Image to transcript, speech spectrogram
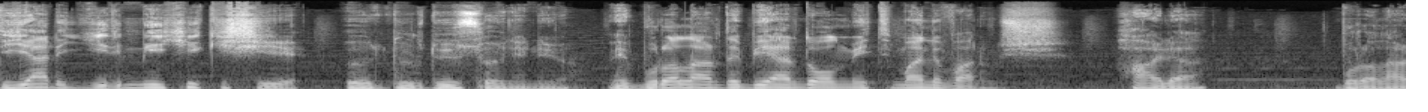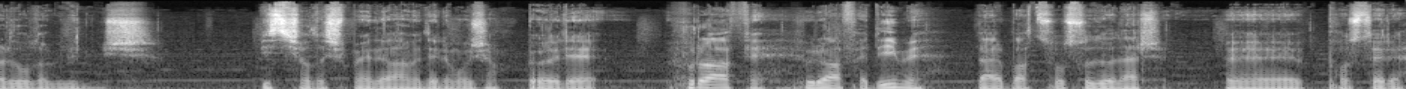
diğer 22 kişiyi öldürdüğü söyleniyor. Ve buralarda bir yerde olma ihtimali varmış. Hala buralarda olabilirmiş. Biz çalışmaya devam edelim hocam. Böyle hurafe, hurafe değil mi? Berbat soslu döner e, posteri.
